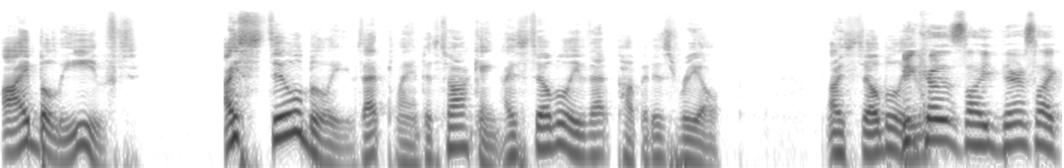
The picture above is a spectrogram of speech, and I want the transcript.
I believed, I still believe that plant is talking. I still believe that puppet is real. I still believe Because like there's like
